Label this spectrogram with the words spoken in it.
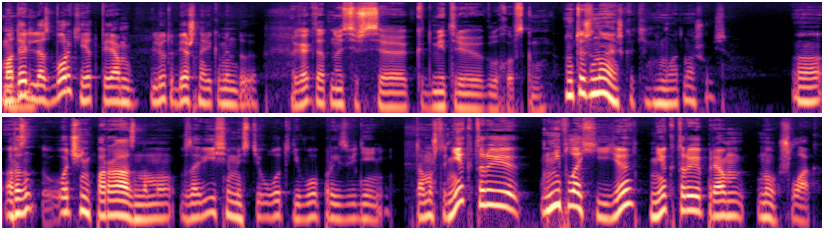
Модель Мгм. для сборки, это прям люто бешено рекомендую. А как ты относишься к Дмитрию Глуховскому? Ну, ты же знаешь, как я к нему отношусь. Э, раз- очень по-разному, в зависимости от его произведений. Потому что некоторые неплохие, некоторые прям, ну, шлак.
